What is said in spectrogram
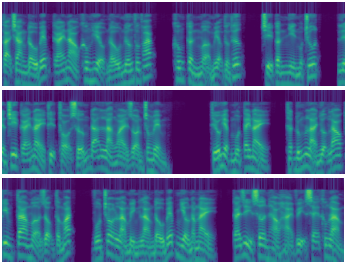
tại trang đầu bếp cái nào không hiểu nấu nướng phương pháp, không cần mở miệng thưởng thức, chỉ cần nhìn một chút, liền chi cái này thịt thỏ sớm đã là ngoài giòn trong mềm. Thiếu hiệp một tay này, thật đúng là nhượng lao kim ta mở rộng tầm mắt, vốn cho là mình làm đầu bếp nhiều năm này, cái gì sơn hào hải vị sẽ không làm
